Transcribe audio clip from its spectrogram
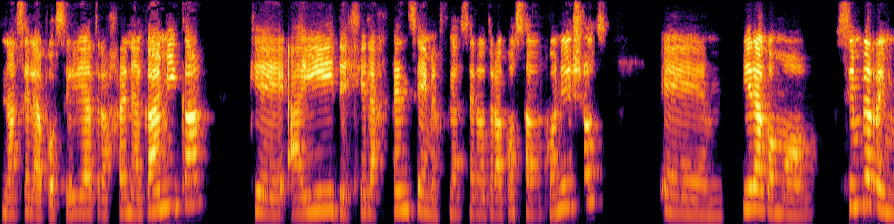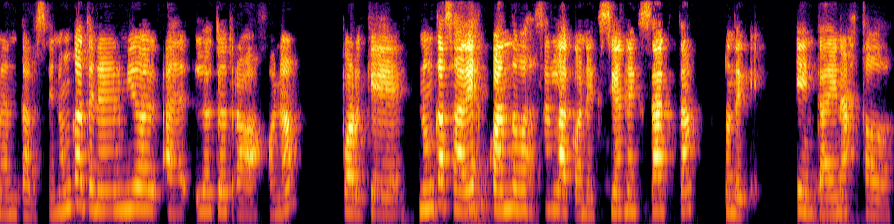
nace la posibilidad de trabajar en Acámica, que ahí dejé la agencia y me fui a hacer otra cosa con ellos. eh, y era como siempre reinventarse, nunca tener miedo al, otro trabajo, ¿no? Porque nunca sabes cuándo va a ser la conexión exacta donde encadenas todo.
